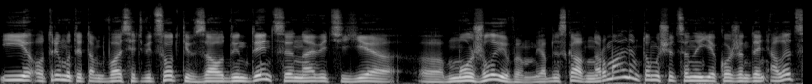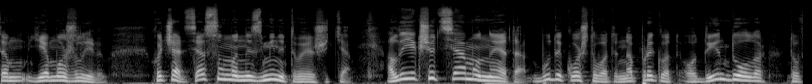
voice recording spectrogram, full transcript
І отримати там 20% за один день це навіть є е, можливим. Я б не сказав нормальним, тому що це не є кожен день, але це є можливим. Хоча ця сума не змінить твоє життя. Але якщо ця монета буде коштувати, наприклад, 1 долар, то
